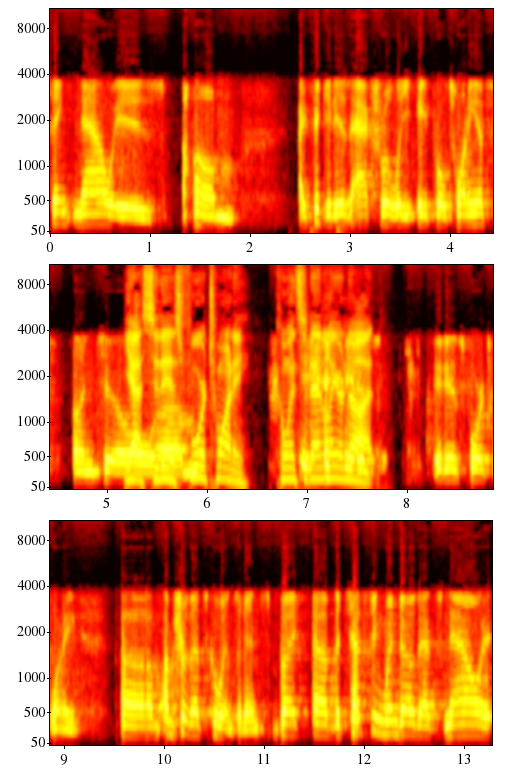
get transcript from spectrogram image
think now is, um, I think it is actually April 20th until. Yes, it is um, 420. Coincidentally or not? It is 420. Um, I'm sure that's coincidence, but uh, the testing window that's now at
